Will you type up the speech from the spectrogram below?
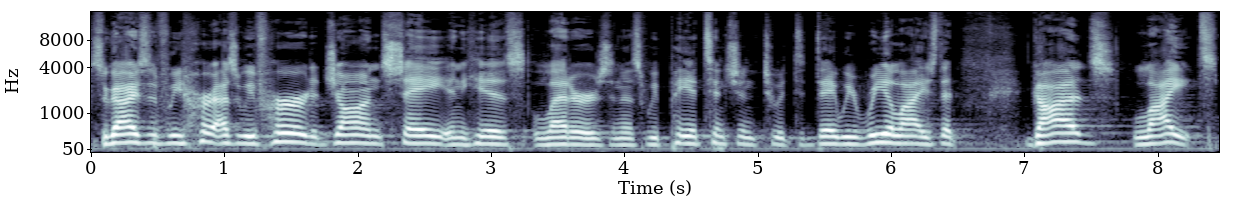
So, guys, if we heard, as we've heard John say in his letters, and as we pay attention to it today, we realize that God's light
